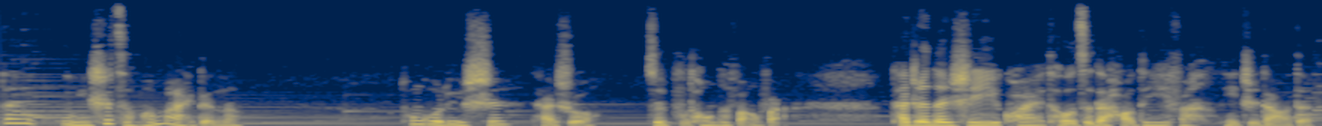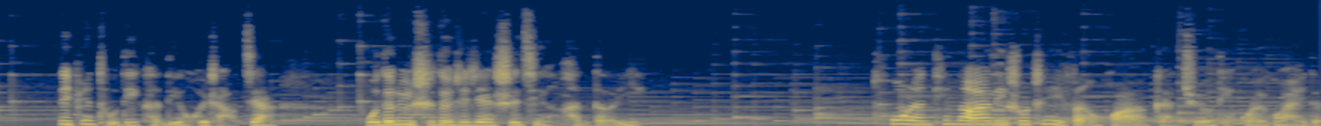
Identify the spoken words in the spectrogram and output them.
但你是怎么买的呢？”通过律师，他说最普通的方法。它真的是一块投资的好地方，你知道的。那片土地肯定会涨价。我的律师对这件事情很得意。突然听到艾丽说这番话，感觉有点怪怪的。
